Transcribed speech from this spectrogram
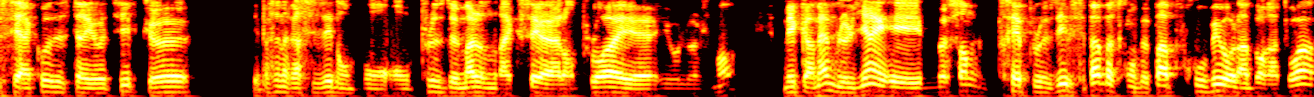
que c'est à cause des stéréotypes que les personnes racisées ont, plus de mal à accès à l'emploi et, au logement. Mais quand même, le lien est, me semble très plausible. C'est pas parce qu'on ne peut pas prouver au laboratoire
